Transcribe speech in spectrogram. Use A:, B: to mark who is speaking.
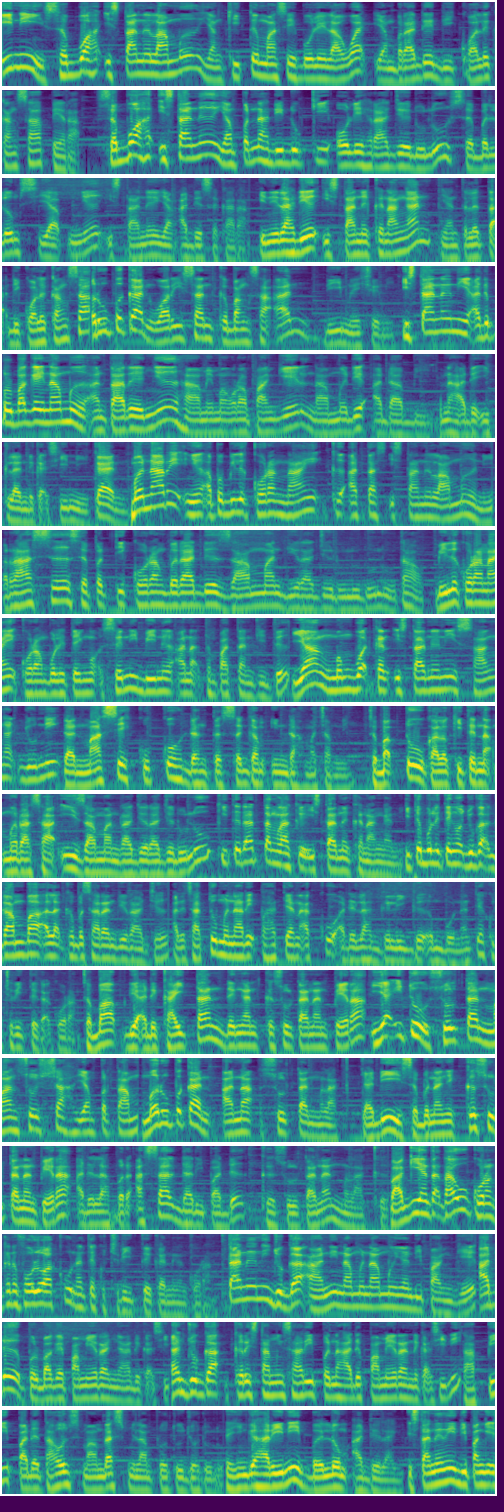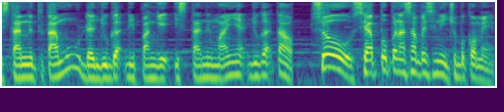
A: Ini sebuah istana lama yang kita masih boleh lawat yang berada di Kuala Kangsar, Perak. Sebuah istana yang pernah diduki oleh raja dulu sebelum siapnya istana yang ada sekarang. Inilah dia Istana Kenangan yang terletak di Kuala Kangsar merupakan warisan kebangsaan di Malaysia ni. Istana ni ada pelbagai nama antaranya ha memang orang panggil nama dia Adabi. Pernah ada iklan dekat sini kan. Menariknya apabila korang naik ke atas istana lama ni seperti korang berada zaman diraja dulu-dulu tau. Bila korang naik, korang boleh tengok seni bina anak tempatan kita yang membuatkan istana ni sangat unik dan masih kukuh dan tersegam indah macam ni. Sebab tu kalau kita nak merasai zaman raja-raja dulu, kita datanglah ke istana kenangan ni. Kita boleh tengok juga gambar alat kebesaran diraja. Ada satu menarik perhatian aku adalah geliga embun. Nanti aku cerita kat korang. Sebab dia ada kaitan dengan Kesultanan Perak iaitu Sultan Mansur Shah yang pertama merupakan anak Sultan Melaka. Jadi sebenarnya Kesultanan Perak adalah berasal daripada Kesultanan Melaka. Bagi yang tak tahu, korang kena follow aku nanti aku ceritakan dengan korang. Tanah ni juga ah ni nama-nama yang dipanggil. Ada pelbagai pameran yang ada kat sini. Dan juga Keris Tamin Sari pernah ada pameran dekat sini tapi pada tahun 1997 dulu. Sehingga hari ini belum ada lagi. Istana ni dipanggil istana tetamu dan juga dipanggil istana mayat juga tau. So, siapa pernah sampai sini cuba komen.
